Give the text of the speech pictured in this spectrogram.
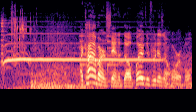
I kind of understand it though. Play with your food isn't horrible.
